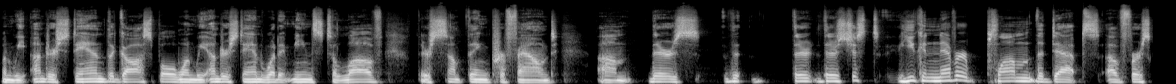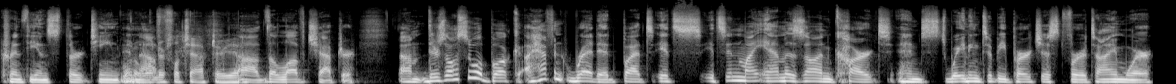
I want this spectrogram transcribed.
when we understand the gospel, when we understand what it means to love. There's something profound. Um, there's the, there, there's just you can never plumb the depths of First Corinthians 13. What enough. a wonderful chapter, yeah. Uh, the love chapter. Um, there's also a book I haven't read it, but it's it's in my Amazon cart and just waiting to be purchased for a time where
